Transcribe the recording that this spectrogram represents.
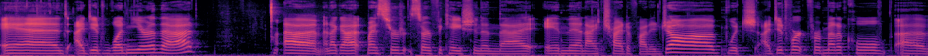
And I did one year of that. Um, and I got my cer- certification in that. And then I tried to find a job, which I did work for a medical uh,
